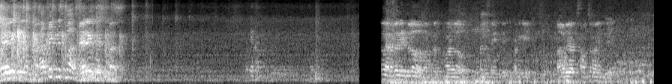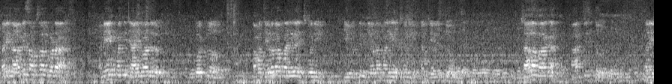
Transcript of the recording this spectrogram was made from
Merry Christmas. Happy Christmas merry Christmas ఓకేనా ఎనభై రెండులో మన పెద్దవాళ్ళలో రిలీజ్ అయింది ఇప్పటికి నలభై ఒక్క సంవత్సరం అయింది. మరి నలభై సంవత్సరాలు కూడా అనేక మంది న్యాయవాదులు ఈ కోర్టులో తమ జీవనోపాధిగా ఎంచుకొని ఈ వృత్తిని జీవనోపాధిగా ఎంచుకొని మరి జీవిస్తూ చాలా బాగా ఆర్జిస్తూ మరి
